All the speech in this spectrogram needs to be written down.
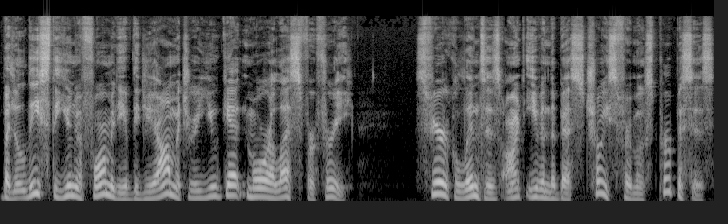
but at least the uniformity of the geometry you get more or less for free. Spherical lenses aren't even the best choice for most purposes,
